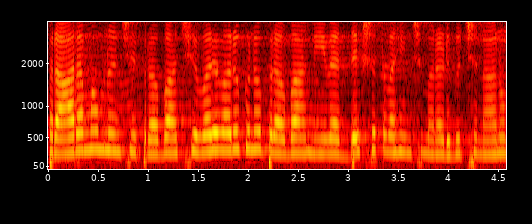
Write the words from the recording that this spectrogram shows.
ప్రారంభం నుంచి ప్రభా చివరి వరకును ప్రభా నీవే అధ్యక్షత వహించమని అడుగుచున్నాను.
